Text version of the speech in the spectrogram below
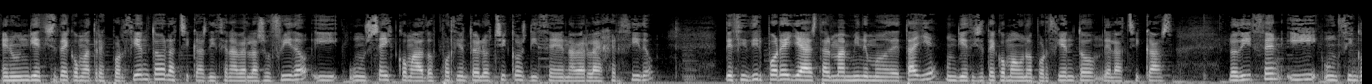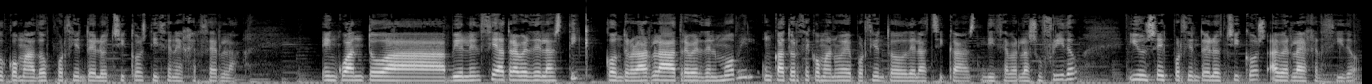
en un 17,3% las chicas dicen haberla sufrido y un 6,2% de los chicos dicen haberla ejercido. Decidir por ella hasta el más mínimo detalle, un 17,1% de las chicas lo dicen y un 5,2% de los chicos dicen ejercerla. En cuanto a violencia a través de las TIC, controlarla a través del móvil, un 14,9% de las chicas dice haberla sufrido y un 6% de los chicos haberla ejercido.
